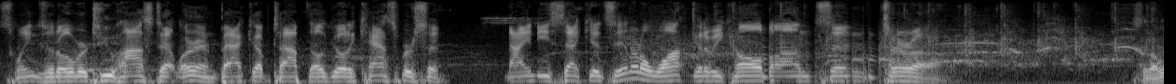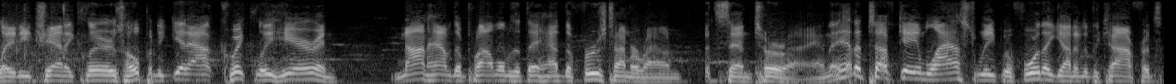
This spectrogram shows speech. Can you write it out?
Swings it over to Hostetler, and back up top they'll go to Casperson. 90 seconds in, and a walk going to be called on Centura. So the Lady Chanticleer is hoping to get out quickly here and not have the problems that they had the first time around at Centura. And they had a tough game last week before they got into the conference.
